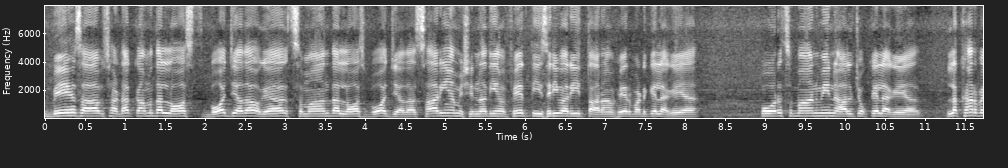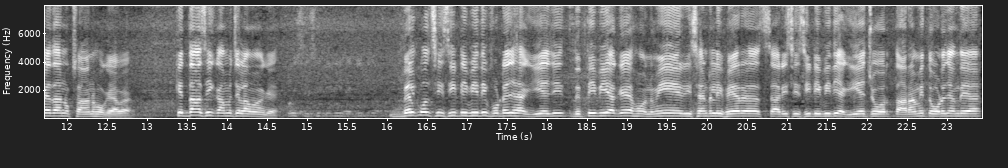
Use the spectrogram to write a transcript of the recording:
ਬੇਹਿਸਾਬ ਸਾਡਾ ਕੰਮ ਦਾ ਲਾਸ ਬਹੁਤ ਜ਼ਿਆਦਾ ਹੋ ਗਿਆ, ਸਮਾਨ ਦਾ ਲਾਸ ਬਹੁਤ ਜ਼ਿਆਦਾ, ਸਾਰੀਆਂ ਮਸ਼ੀਨਾਂ ਦੀਆਂ ਫਿਰ ਤੀਸਰੀ ਵਾਰੀ ਤਾਰਾਂ ਫਿਰ ਵੱਢ ਕੇ ਲੈ ਗਏ ਆ। ਹੋਰ ਸਮਾਨ ਵੀ ਨਾਲ ਚੁੱਕ ਕੇ ਲੈ ਗਏ ਆ। ਲੱਖਾਂ ਰੁਪਏ ਦਾ ਨੁਕਸਾਨ ਹੋ ਗਿਆ ਵਾ। ਕਿੱਦਾਂ ਅਸੀਂ ਕੰਮ ਚਲਾਵਾਂਗੇ? ਬਿਲਕੁਲ ਸੀਸੀਟੀਵੀ ਦੀ ਫੁਟੇਜ ਹੈਗੀ ਹੈ ਜੀ। ਦਿੱਤੀ ਵੀ ਅੱਗੇ ਹੁਣ ਵੀ ਰੀਸੈਂਟਲੀ ਫਿਰ ਸਾਰੀ ਸੀਸੀਟੀਵੀ ਦੀ ਹੈਗੀ ਹੈ। ਚੋਰ ਤਾਰਾਂ ਵੀ ਤੋੜ ਜਾਂਦੇ ਆ।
